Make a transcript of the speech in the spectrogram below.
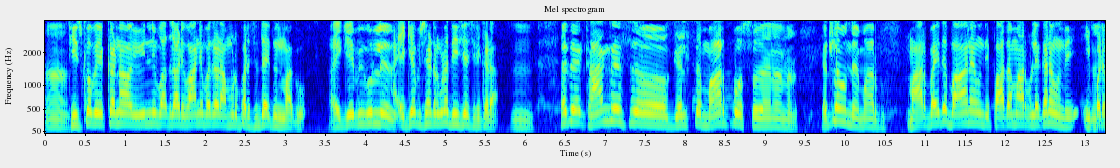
ఆ. తీసుకోపోయి ఎక్కడ వీళ్ళని బతలాడి వాడిని బతలాడి అమ్ముడు పరిస్థితి అవుతుంది మాకు. ఐకేపీ కూడా లేదు. ఐకేపీ సెంటర్ కూడా తీసేసి ఇక్కడ. అయితే కాంగ్రెస్ గెలిస్తే మార్పు వస్తుంది అని అన్నారు. ఎట్లా ఉంది మార్పు? మార్పు అయితే బాగానే ఉంది. పాత మార్పు లెక్కనే ఉంది. ఇప్పటి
